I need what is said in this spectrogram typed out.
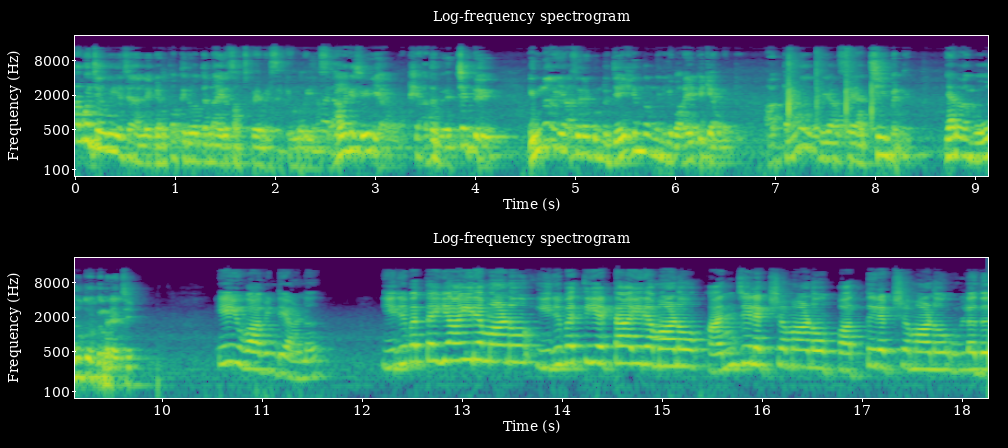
നമുക്ക് ചെറിയ ചാനലിലേക്ക് പത്ത് ഇരുപത്തെണ്ണായിരം സബ്സ്ക്രൈബേഴ്സ് ഒക്കെ ഉള്ളൂ റിയാസ്. അതൊക്കെ ശരിയാണ് പക്ഷെ അത് വെച്ചിട്ട് ഇന്ന് റിയാസിനെ കൊണ്ട് ജയിക്കുന്നെന്ന് എനിക്ക് പറയിപ്പിക്കാൻ പറ്റും. അതാണ് റിയാസിന്റെ അച്ചീവ്മെന്റ് ഞാൻ നമുക്ക് ഓർത്ത് വെക്കുന്ന അച്ചീവ്മെന്റ് ഈ യുവാവിന്റെ ആണ് ഇരുപത്തയ്യായിരമാണോ ഇരുപത്തിയെട്ടായിരമാണോ അഞ്ച് ലക്ഷമാണോ പത്ത് ലക്ഷമാണോ ഉള്ളത്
